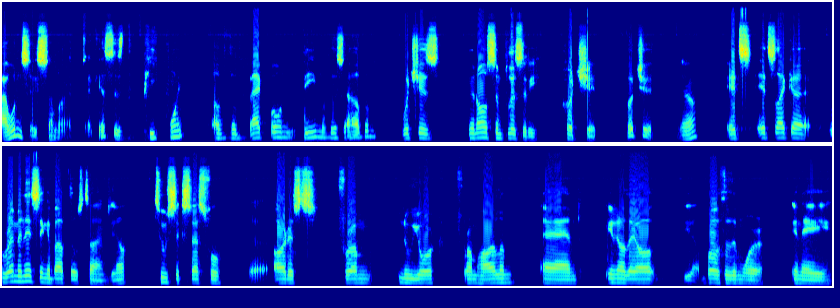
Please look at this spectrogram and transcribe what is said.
I wouldn't say summarize. I guess is the peak point of the backbone theme of this album, which is, in all simplicity, hood shit, hood shit. You know, it's it's like a reminiscing about those times. You know, two successful uh, artists from New York, from Harlem, and you know they all, you know, both of them were in a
